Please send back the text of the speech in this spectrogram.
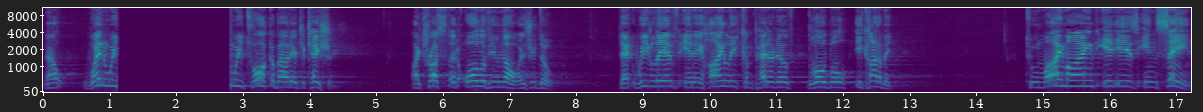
Now, when we, when we talk about education, I trust that all of you know, as you do, that we live in a highly competitive global economy. To my mind, it is insane,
